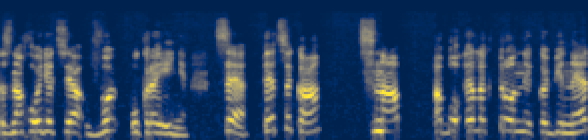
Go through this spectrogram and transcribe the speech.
знаходяться в Україні. Це ТЦК, СНАП або електронний кабінет,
